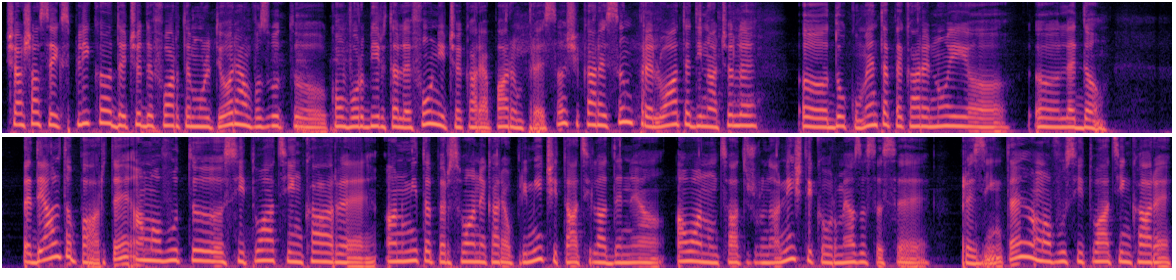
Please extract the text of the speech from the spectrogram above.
și așa se explică de ce de foarte multe ori am văzut uh, convorbiri telefonice care apar în presă și care sunt preluate din acele uh, documente pe care noi uh, uh, le dăm. Pe de altă parte, am avut uh, situații în care anumite persoane care au primit citații la DNA au anunțat jurnaliștii că urmează să se prezinte. Am avut situații în care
